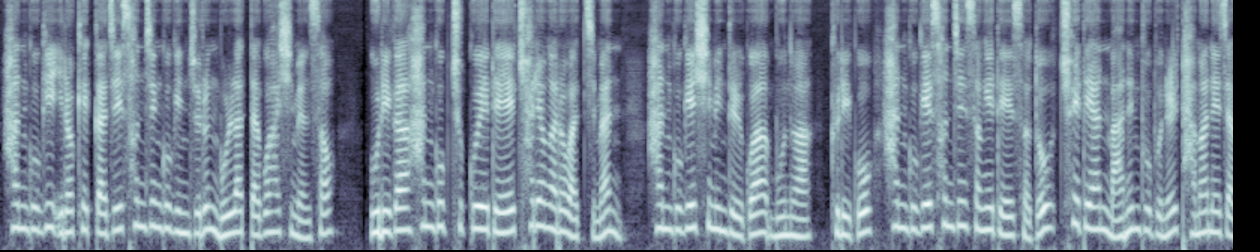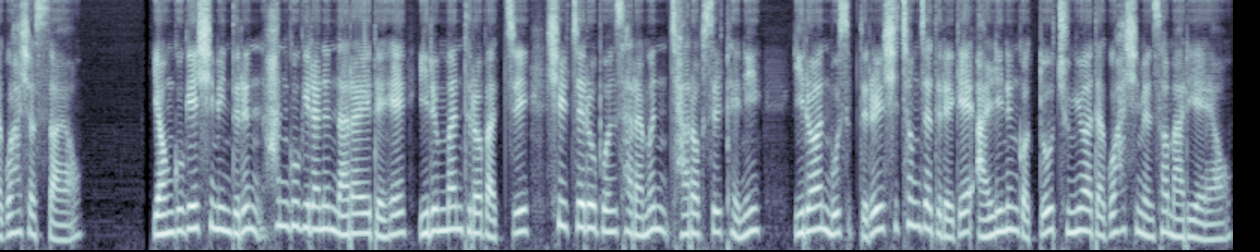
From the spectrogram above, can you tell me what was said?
한국이 이렇게까지 선진국인 줄은 몰랐다고 하시면서 우리가 한국 축구에 대해 촬영하러 왔지만 한국의 시민들과 문화 그리고 한국의 선진성에 대해서도 최대한 많은 부분을 담아내자고 하셨어요. 영국의 시민들은 한국이라는 나라에 대해 이름만 들어봤지 실제로 본 사람은 잘 없을 테니 이러한 모습들을 시청자들에게 알리는 것도 중요하다고 하시면서 말이에요.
